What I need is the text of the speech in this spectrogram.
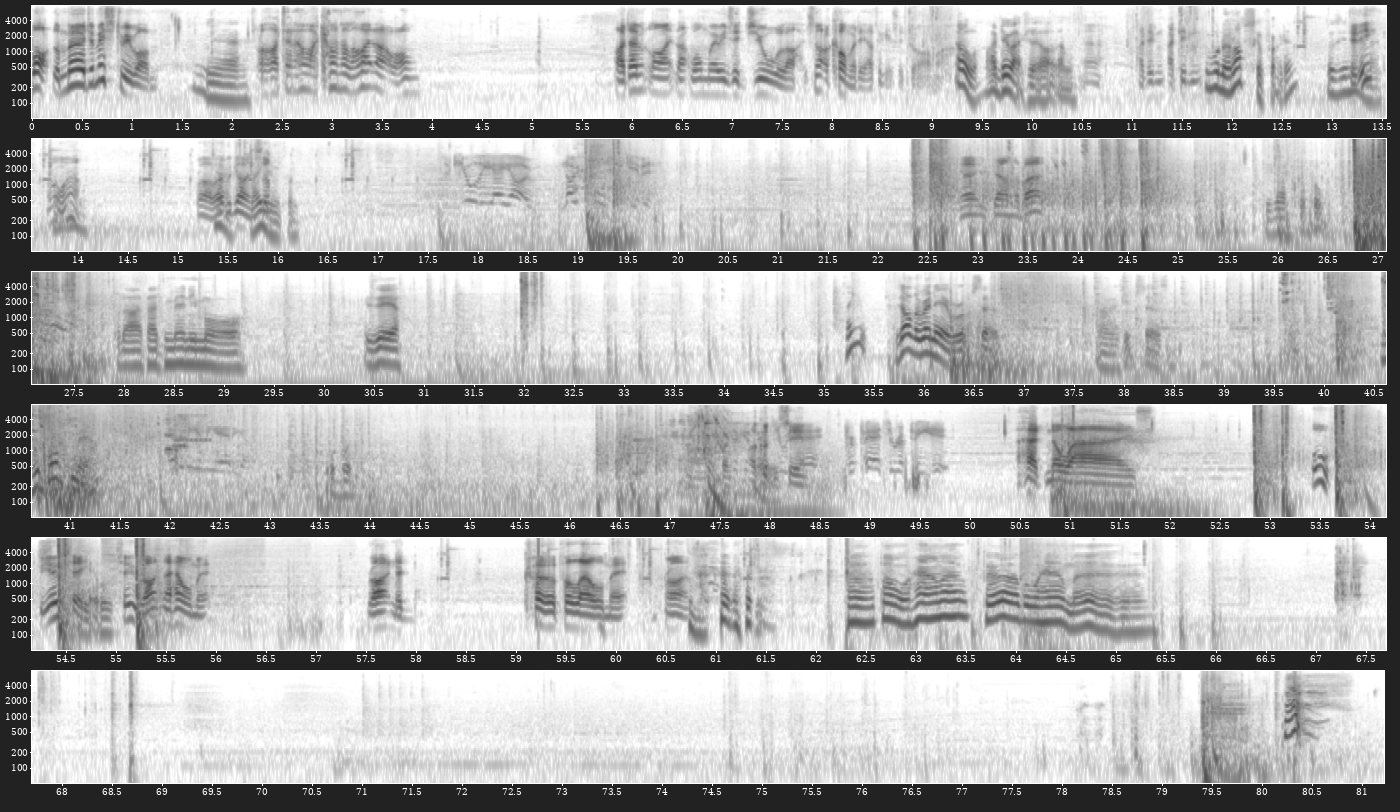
What, the murder mystery one? Yeah. Oh, I don't know, I kind of like that one. I don't like that one where he's a jeweller. It's not a comedy, I think it's a drama. Oh, I do actually like that one. Yeah. I didn't, I didn't... He won an Oscar for it, didn't he? Was he Did he? nominated? Oh, wow. Oh. Well, Yeah, there we go, amazing son. fun. Secure the AO. No caution given. Yeah, he's down the back. He's had a couple. But I've had many more. He's here. I think he's either in here or upstairs. Oh, he's upstairs. He's above me. Enemy in the area. Oh, but I couldn't see him. Prepare to repeat it. I had no eyes. Ooh, beauty. Little- Two right in the helmet. Right in the purple helmet. Right. purple helmet, purple helmet.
